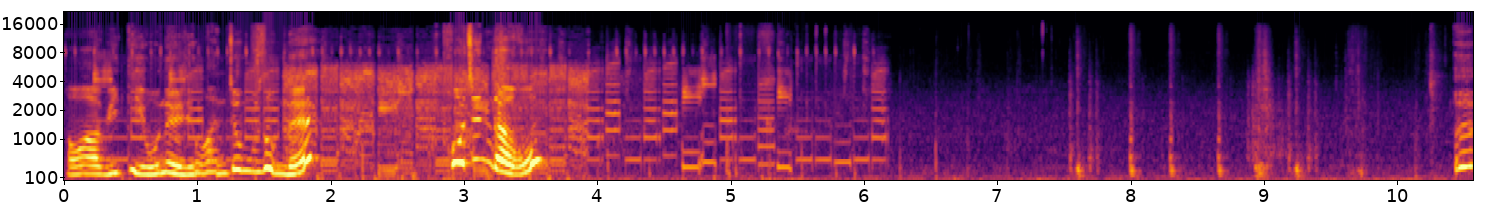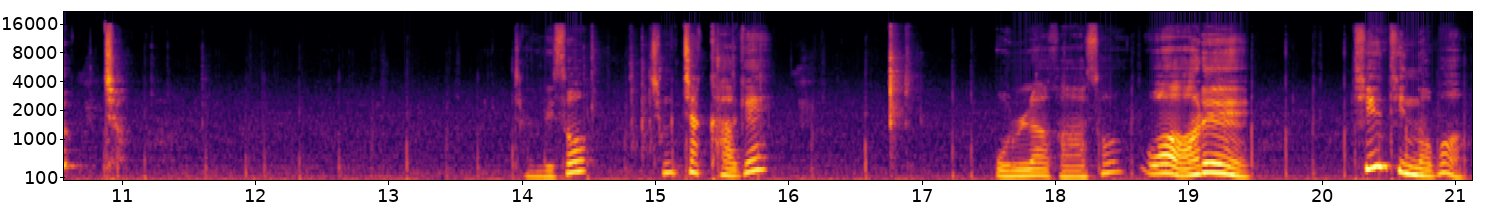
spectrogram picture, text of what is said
와 위디 오늘 완전 무섭네? 터진다고? 으, 자. 자 여기서 침착하게 올라가서 와 아래 TNT 있나봐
